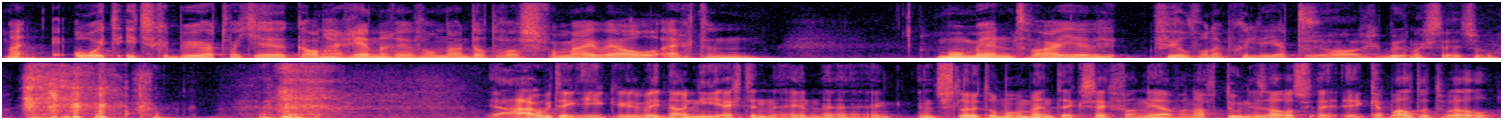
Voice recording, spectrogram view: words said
Maar ooit iets gebeurd wat je kan herinneren van, nou, dat was voor mij wel echt een moment waar je veel van hebt geleerd. Ja, dat gebeurt nog steeds hoor. ja, goed, ik, ik weet nou niet echt een, een, eh, een, een sleutelmoment dat ik zeg van ja, vanaf toen is alles. eh, Ik heb altijd wel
